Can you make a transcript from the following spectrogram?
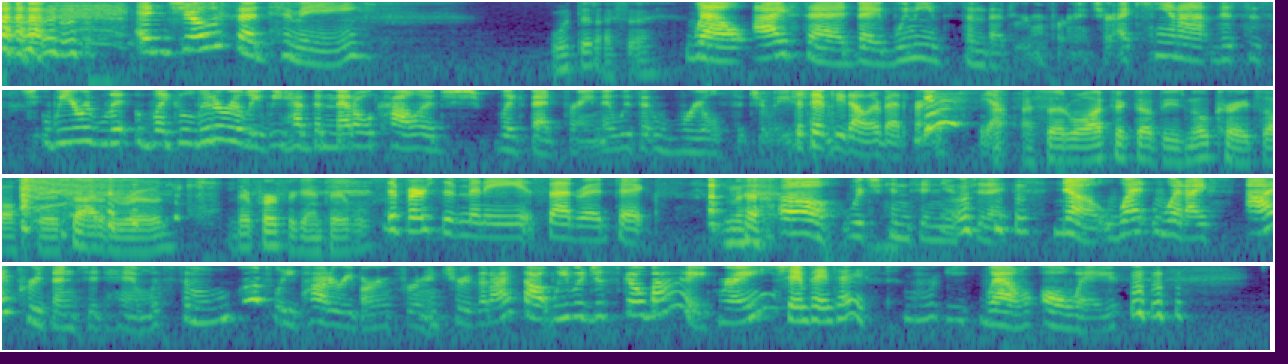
And Joe said to me, What did I say? Well, I said, babe, we need some bedroom furniture. I cannot. This is we were li- like literally we had the metal college like bed frame. It was a real situation. The fifty dollar bed frame. Yes! Yeah. I said, well, I picked up these milk crates off the side of the road. They're perfect end tables. The first of many sad red picks. Oh, which continues today. no, what what I I presented him with some lovely Pottery Barn furniture that I thought we would just go buy, right? Champagne taste. Well, always.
